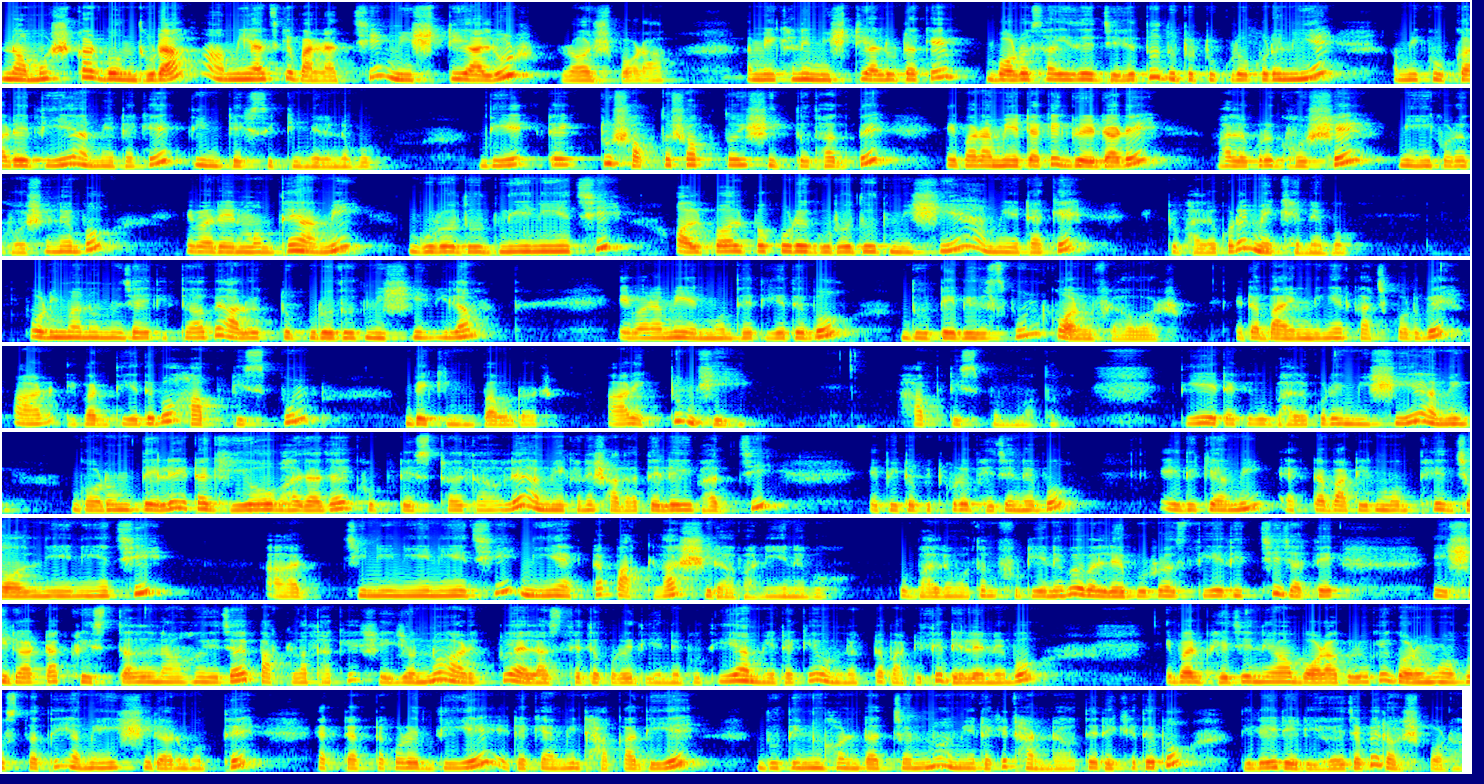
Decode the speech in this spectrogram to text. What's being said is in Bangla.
নমস্কার বন্ধুরা, আমি আজকে বানাচ্ছি মিষ্টি আলুর রস বড়া। আমি এখানে মিষ্টি আলুটাকে বড় সাইজের যেহেতু দুটো টুকরো করে নিয়ে আমি কুকারে দিয়ে আমি এটাকে তিনটে সিটি মেরে নেব। দিয়ে এটা একটু শক্ত শক্তই সিদ্ধ থাকবে। এবার আমি এটাকে গ্রেডারে ভালো করে ঘষে, মিহি করে ঘষে নেব। এবার এর মধ্যে আমি গুঁড়ো দুধ নিয়ে নিয়েছি। অল্প অল্প করে গুঁড়ো দুধ মিশিয়ে আমি এটাকে একটু ভালো করে মেখে নেব। পরিমাণ অনুযায়ী দিতে হবে। আরও একটু গুঁড়ো দুধ মিশিয়ে নিলাম। এবার আমি এর মধ্যে দিয়ে দেব দু টেবিল স্পুন কর্নফ্লাওয়ার। এটা বাইন্ডিংয়ের কাজ করবে। আর এবার দিয়ে দেব হাফ টিস্পুন বেকিং পাউডার। আর একটু ঘি। হাফ টিস্পুন মতো। দিয়ে এটাকে খুব ভালো করে মিশিয়ে আমি গরম তেলে, এটা ঘিও ভাজা যায়, খুব টেস্ট হয় তাহলে। আমি এখানে সাদা তেলেই ভাজছি। এপিট ওপিট করে ভেজে নেব। এদিকে আমি একটা বাটির মধ্যে জল নিয়ে নিয়েছি আর চিনি নিয়ে নিয়েছি, নিয়ে একটা পাতলা শিরা বানিয়ে নেব। খুব ভালো মতন ফুটিয়ে নেব। এবার লেবুর রস দিয়ে দিচ্ছি যাতে এই শিরাটা ক্রিস্টাল না হয়ে যায়, পাতলা থাকে। সেই জন্য আর একটু এলাচ থেতে করে দিয়ে নেব। দিয়ে আমি এটাকে অন্য একটা বাটিতে ঢেলে নেব। এবার ভেজে নেওয়া বড়াগুলোকে গরম অবস্থাতেই আমি এই শিরার মধ্যে একটা একটা করে দিয়ে এটাকে আমি ঢাকা দিয়ে দু তিন ঘণ্টার জন্য আমি এটাকে ঠান্ডা হতে রেখে দেবো, দিলেই রেডি হয়ে যাবে রসবড়া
